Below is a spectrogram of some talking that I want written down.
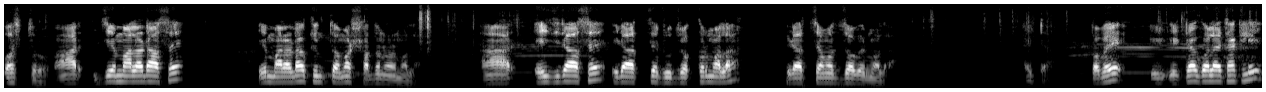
বস্ত্র। আর যে মালাটা আছে, এই মালাটাও কিন্তু আমার সাধনার মালা। আর এই যেটা আছে, এটা হচ্ছে রুদ্রক্ষর মালা, এটা হচ্ছে আমার জবের মালা। এটা তবে এটা গলায় থাকলে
